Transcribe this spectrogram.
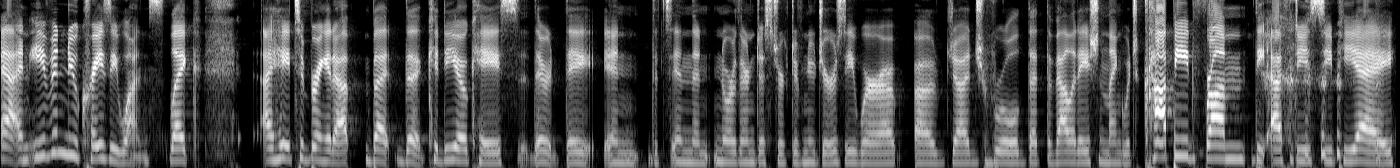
Yeah, and even new crazy ones. Like I hate to bring it up, but the Cadillo case, they in that's in the Northern District of New Jersey, where a, a judge ruled that the validation language copied from the FDCPA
